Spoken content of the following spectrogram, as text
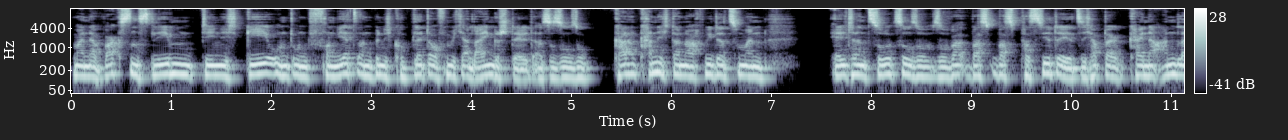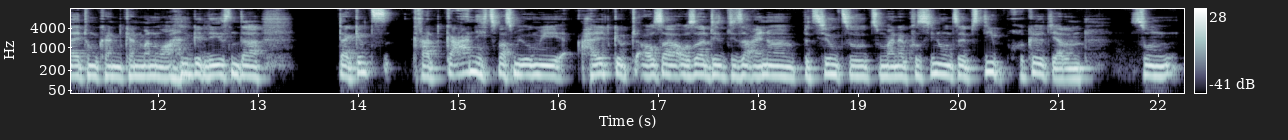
mein Erwachsenenleben, den ich gehe und, und von jetzt an bin ich komplett auf mich allein gestellt. Also so, so kann, kann ich danach wieder zu meinen Eltern zurück, so, so, so, was, was passiert da jetzt? Ich habe da keine Anleitung, kein, kein Manual gelesen, da, da gibt's gerade gar nichts, was mir irgendwie Halt gibt, außer, außer die, diese eine Beziehung zu, zu meiner Cousine. Und selbst die brückelt ja dann so ein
